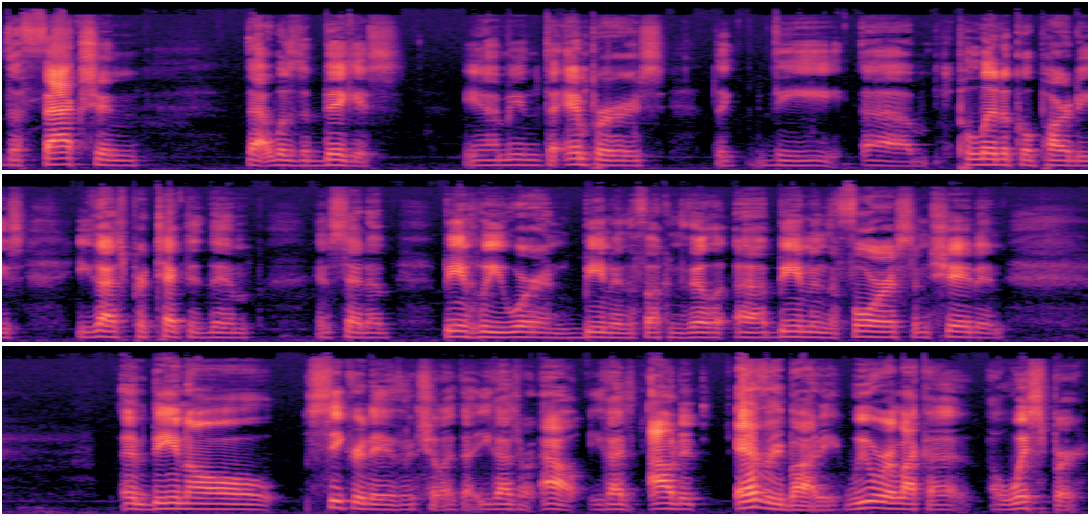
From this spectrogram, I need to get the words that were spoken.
the faction that was the biggest. You know what I mean? The emperors, the the um, political parties. You guys protected them instead of being who you were and being in the fucking village, uh, being in the forest and shit, and and being all secretive and shit like that. You guys were out. You guys outed everybody. We were like a, a whisper.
